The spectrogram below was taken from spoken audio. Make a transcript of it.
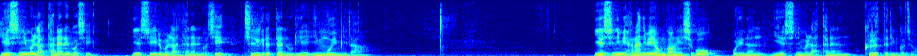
예수님을 나타내는 것이 예수 이름을 나타내는 것이 질그릇된 우리의 임무입니다. 예수님이 하나님의 영광이시고 우리는 예수님을 나타내는 그릇들인 거죠.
